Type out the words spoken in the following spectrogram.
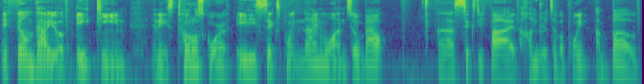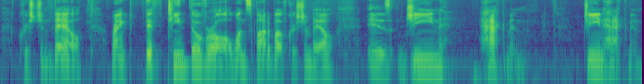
A film value of 18 and a total score of 86.91, so about uh, 65 hundredths of a point above Christian Bale. Ranked 15th overall, one spot above Christian Bale, is Gene Hackman. Gene Hackman,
